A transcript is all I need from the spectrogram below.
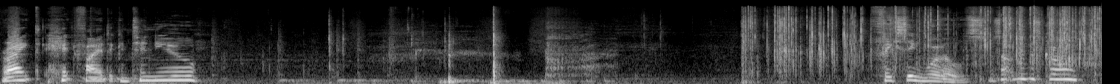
Right, hit fire to continue. Facing Worlds. Was that what it was called?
